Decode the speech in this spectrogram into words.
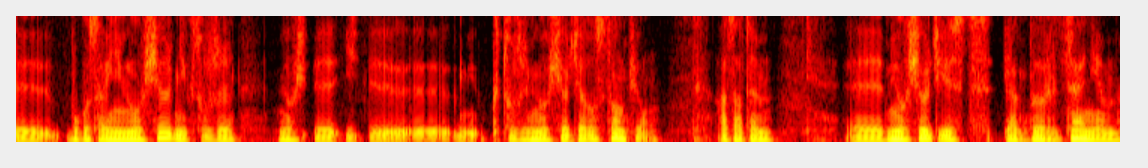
y, błogosławieni miłosierni, którzy, y, y, którzy miłosierdzia dostąpią. A zatem miłosierdzie jest jakby rdzeniem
